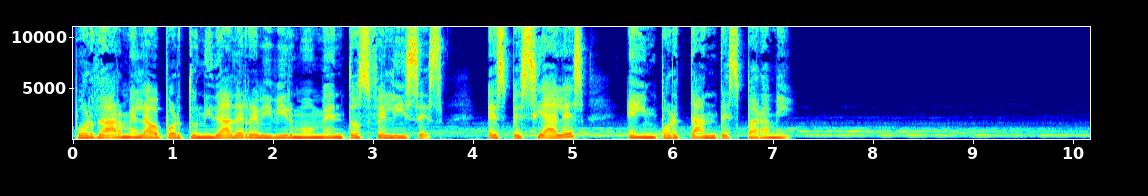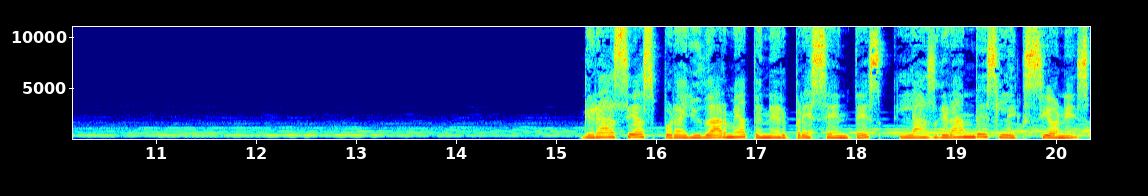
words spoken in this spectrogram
por darme la oportunidad de revivir momentos felices, especiales e importantes para mí. Gracias por ayudarme a tener presentes las grandes lecciones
